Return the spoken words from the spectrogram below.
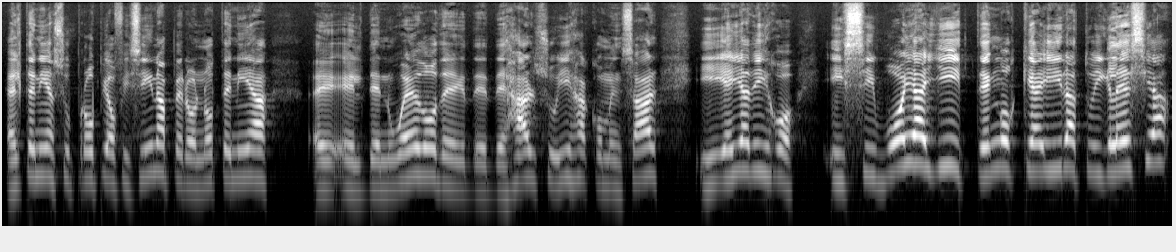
Él tenía su propia oficina, pero no tenía eh, el denuedo de, de dejar su hija comenzar. Y ella dijo, y si voy allí, ¿tengo que ir a tu iglesia?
